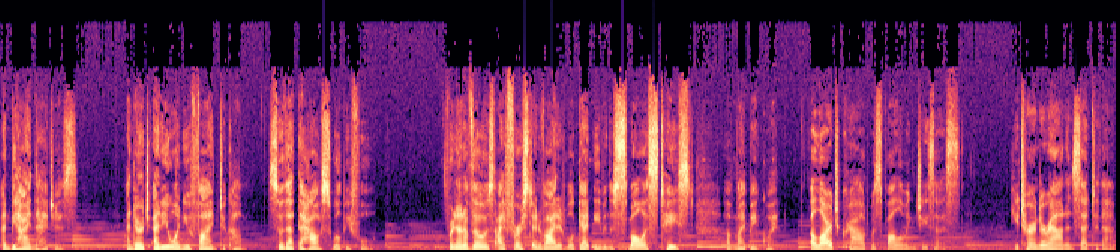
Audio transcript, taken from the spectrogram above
and behind the hedges, and urge anyone you find to come, so that the house will be full. For none of those I first invited will get even the smallest taste of my banquet. A large crowd was following Jesus. He turned around and said to them,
